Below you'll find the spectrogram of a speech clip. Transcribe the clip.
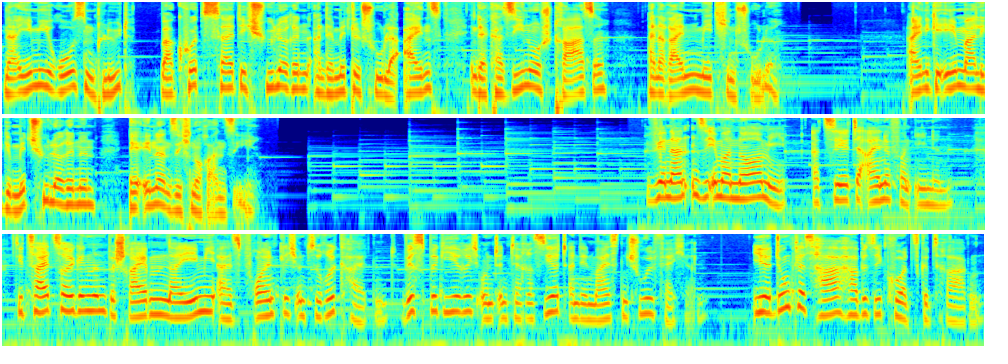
Naemi Rosenblüt war kurzzeitig Schülerin an der Mittelschule 1 in der Casinostraße, einer reinen Mädchenschule. Einige ehemalige Mitschülerinnen erinnern sich noch an sie. Wir nannten sie immer Normi, erzählte eine von ihnen. Die Zeitzeuginnen beschreiben Naemi als freundlich und zurückhaltend, wissbegierig und interessiert an den meisten Schulfächern. Ihr dunkles Haar habe sie kurz getragen,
